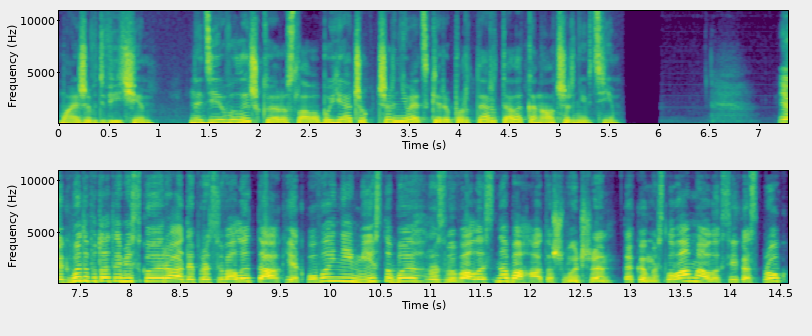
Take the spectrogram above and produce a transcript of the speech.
майже вдвічі. Надія Величко, Ярослава Боячук, Чернівецький репортер, телеканал Чернівці. Якби депутати міської ради працювали так, як повинні, місто би розвивалось набагато швидше. Такими словами Олексій Каспрук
